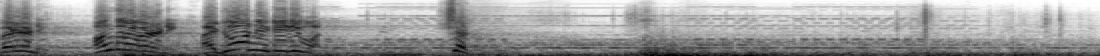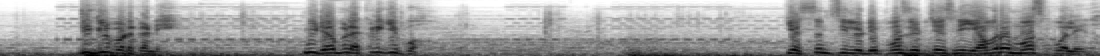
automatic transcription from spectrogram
వెళ్ళండి అందరూ వెళ్ళండి. ఐ డోంట్ నీడ్ ఎనీవన్ దిగులు పడకండి. మీ డబ్బులు ఎక్కడికి పో. ఎస్ఎంసీలో డిపాజిట్ చేసి ఎవరూ మోసపోలేదు.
